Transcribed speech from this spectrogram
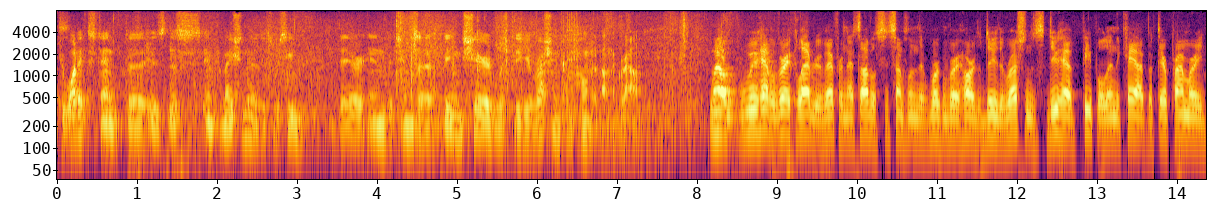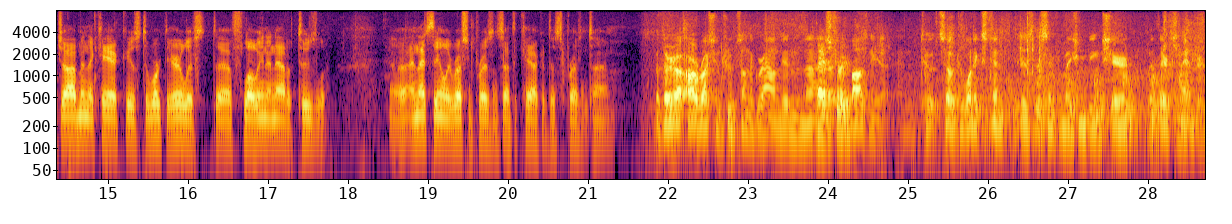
To what extent uh, is this information that is received there in Vicenza being shared with the Russian component on the ground? Well, we have a very collaborative effort, and that's obviously something that we're working very hard to do. The Russians do have people in the CAOC, but their primary job in the CAOC is to work the airlift uh, flow in and out of Tuzla. Uh, and that's the only Russian presence at the CAOC at this present time. But there are, Russian troops on the ground in, uh, in Bosnia, to, so to what extent is this information being shared with their commanders?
